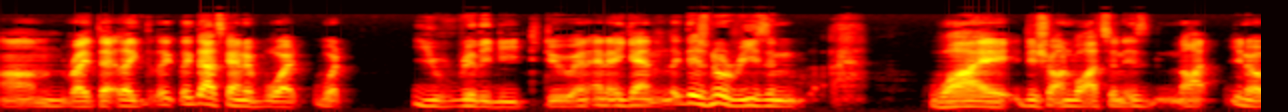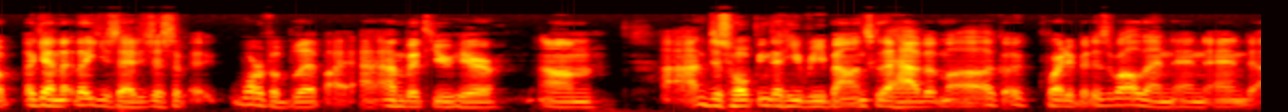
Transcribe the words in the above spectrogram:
um, right there, like like like that's kind of what what you really need to do, and and again, like there's no reason why Deshaun Watson is not, you know, again, like you said, it's just a, more of a blip. I, I'm with you here. Um, I'm just hoping that he rebounds because I have him uh, quite a bit as well, and and and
